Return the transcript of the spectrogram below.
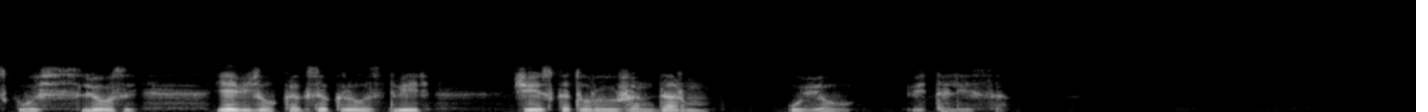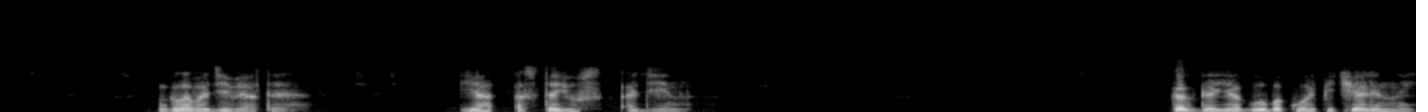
Сквозь слезы я видел, как закрылась дверь, через которую жандарм увел Виталиса. Глава девятая. Я остаюсь один. Когда я, глубоко опечаленный,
